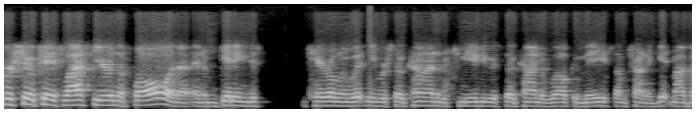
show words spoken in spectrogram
first showcase last year in the fall, and, and I'm getting just Carol and Whitney were so kind, and the community was so kind to welcome me. So I'm trying to get my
